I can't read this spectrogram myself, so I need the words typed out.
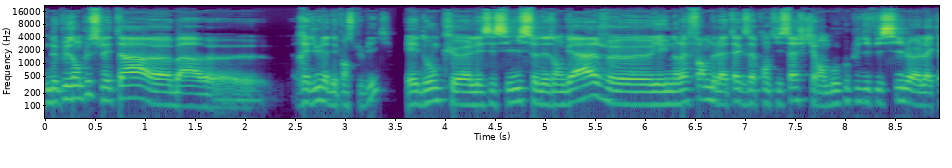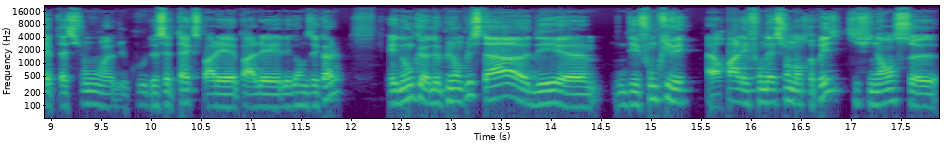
de plus en plus l'État euh, bah, euh, réduit la dépense publique et donc les CCI se désengagent. Il y a une réforme de la taxe d'apprentissage qui rend beaucoup plus difficile la captation du coup de cette taxe par les par les, grandes écoles. Et donc de plus en plus tu as des des fonds privés. Alors par les fondations d'entreprises qui financent euh,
